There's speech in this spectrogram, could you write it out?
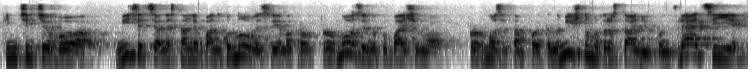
в кінці цього місяця Національний банк оновить свої макропрогнози. Ми побачимо прогнози там по економічному зростанню, по інфляції,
